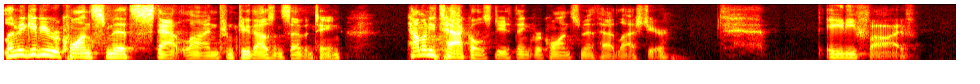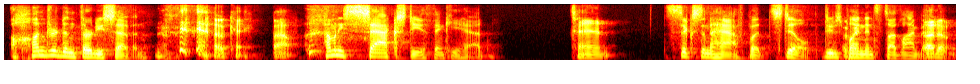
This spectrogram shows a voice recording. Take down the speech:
Let me give you Roquan Smith's stat line from 2017. How many tackles do you think Roquan Smith had last year? Eighty-five. 137. okay. Wow. How many sacks do you think he had? Ten. Six and a half, but still, dude's playing inside I linebacker. know.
